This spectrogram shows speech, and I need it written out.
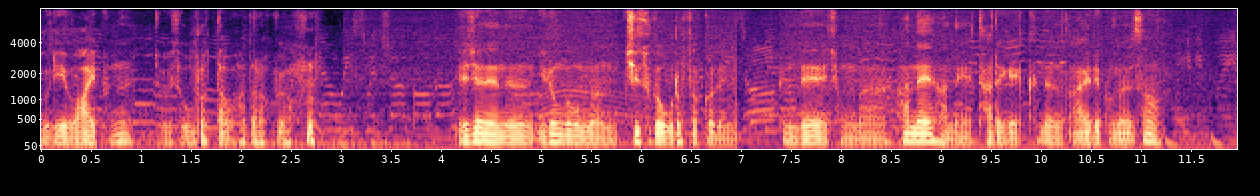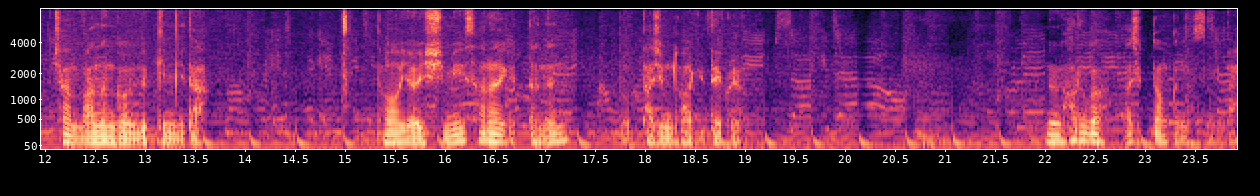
우리 와이프는 저기서 울었다고 하더라고요. 예전에는 이런 거 보면 지수가 울었었거든요. 근데 정말 한 해 한 해 다르게 크는 아이를 보면서 참 많은 걸 느낍니다. 더 열심히 살아야겠다는 또 다짐도 하게 되고요. 오늘 하루가 아직도 안 끝났습니다.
